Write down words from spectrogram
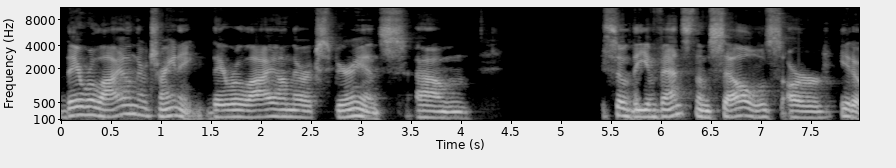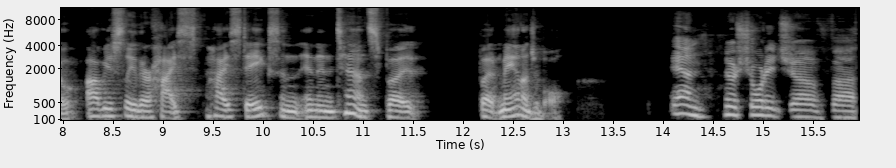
they rely on their training, they rely on their experience. Um, so the events themselves are, you know, obviously they're high high stakes and, and intense, but but manageable. And no shortage of uh,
